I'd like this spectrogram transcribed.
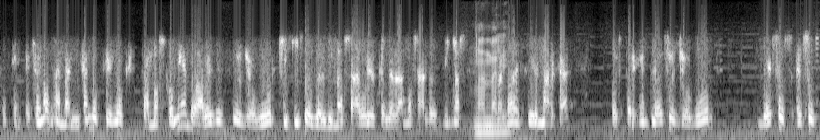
Pues que empecemos analizando qué es lo que estamos comiendo. A veces esos yogur chiquitos del dinosaurio que le damos a los niños, para no decir marcas, pues por ejemplo esos yogur de esos esos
